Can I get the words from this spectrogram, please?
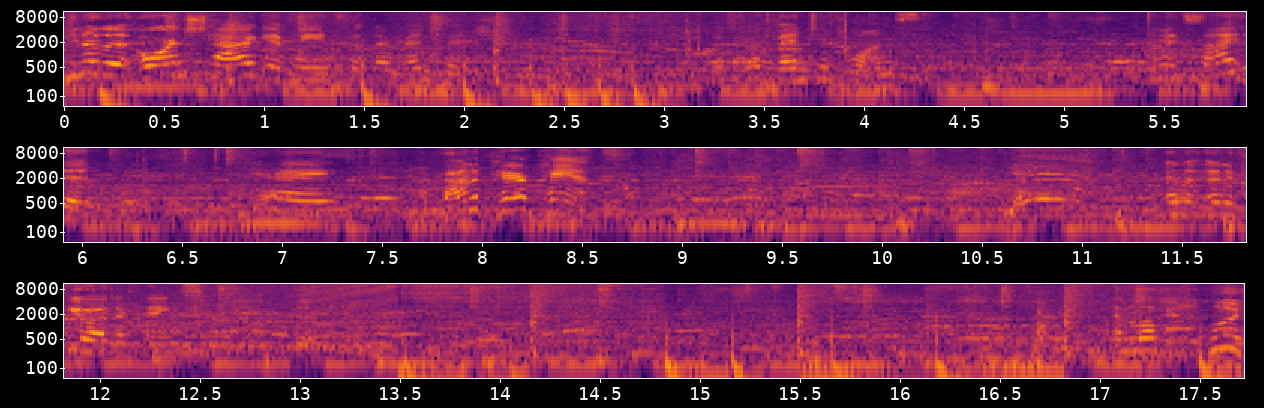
You know the orange tag, it means that they're vintage. Those are the vintage ones. I'm excited. Yay. I found a pair of pants. Yeah. And, and a few other things. And look, look.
